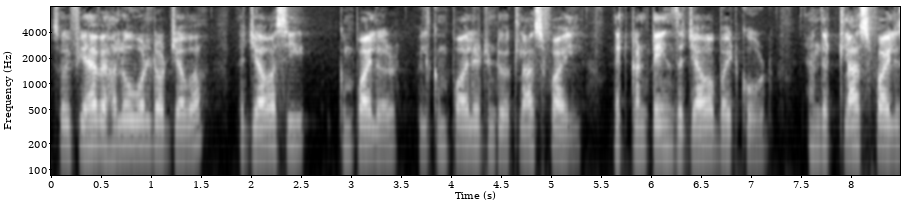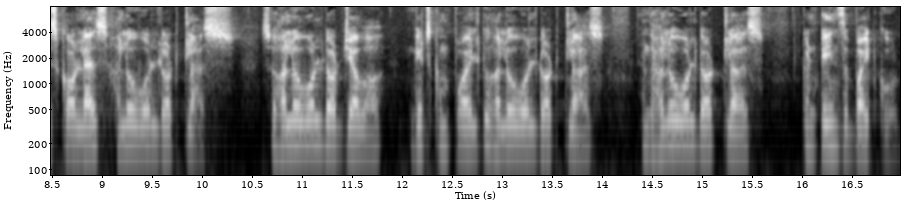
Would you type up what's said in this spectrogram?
So if you have a hello world.java, the javac compiler will compile it into a class file that contains the Java bytecode and that class file is called as hello world.class. So hello world.java gets compiled to hello world.class and the hello world.class contains the bytecode.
